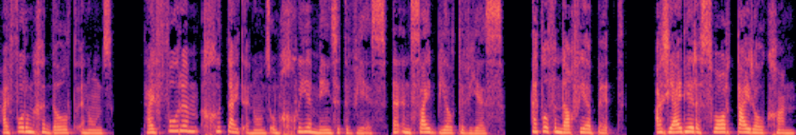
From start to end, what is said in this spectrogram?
Hy vorm geduld in ons. Hy vorm goedheid in ons om goeie mense te wees en in sy beeld te wees. Ek wil vandag vir jou bid. As jy deur 'n swaar tyd dalk gaan,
